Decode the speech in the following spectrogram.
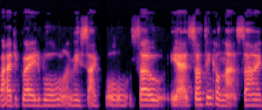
biodegradable and recyclable. So yeah, so I think on that side,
